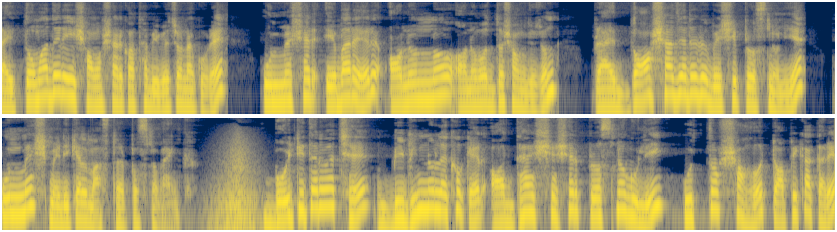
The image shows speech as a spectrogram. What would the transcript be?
তাই তোমাদের এই সমস্যার কথা বিবেচনা করে উন্মেষের এবারের অনন্য অনবদ্য সংযোজন প্রায় দশ হাজারেরও বেশি প্রশ্ন নিয়ে উন্মেষ মেডিকেল মাস্টার প্রশ্ন ব্যাংক। বইটিতে রয়েছে বিভিন্ন লেখকের অধ্যায়ের শেষের প্রশ্নগুলি উত্তর সহ টপিক আকারে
